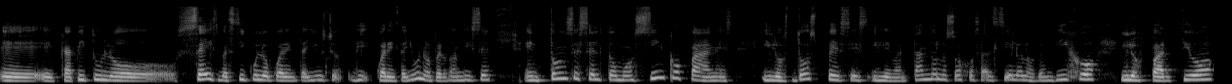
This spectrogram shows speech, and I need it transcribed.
eh, eh, capítulo 6, versículo 41, 41 perdón, dice, entonces él tomó cinco panes y los dos peces y levantando los ojos al cielo los bendijo y los partió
